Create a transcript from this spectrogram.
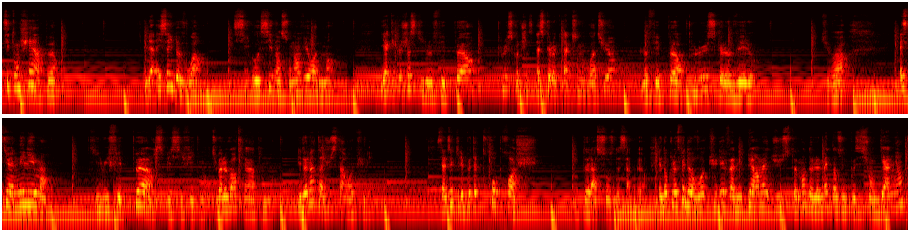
Si ton chien a peur, eh bien, essaye de voir si aussi dans son environnement, il y a quelque chose qui le fait peur plus qu'autre chose. Est-ce que le klaxon de voiture le fait peur plus que le vélo? Tu vois? Est-ce qu'il y a un élément qui lui fait peur spécifiquement? Tu vas le voir très rapidement. Et de là, tu as juste à reculer. C'est-à-dire qu'il est peut-être trop proche de la source de sa peur. Et donc le fait de reculer va lui permettre justement de le mettre dans une position gagnante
